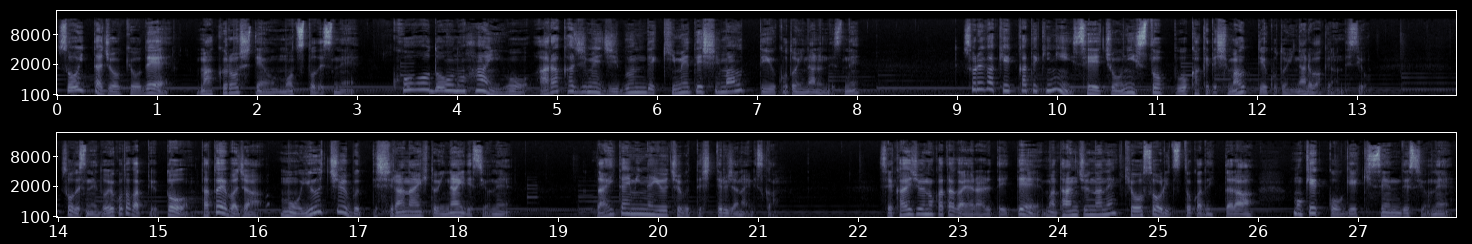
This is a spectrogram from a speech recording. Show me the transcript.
そういった状況でマクロ視点を持つとですね、行動の範囲をあらかじめ自分で決めてしまうっていうことになるんですね。それが結果的に成長にストップをかけてしまうっていうことになるわけなんですよ。そうですね。どういうことかっていうと、例えばじゃあ、もう YouTube って知らない人いないですよね。大体みんな YouTube って知ってるじゃないですか。世界中の方がやられていて、まあ単純なね、競争率とかで言ったら、もう結構激戦ですよね。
